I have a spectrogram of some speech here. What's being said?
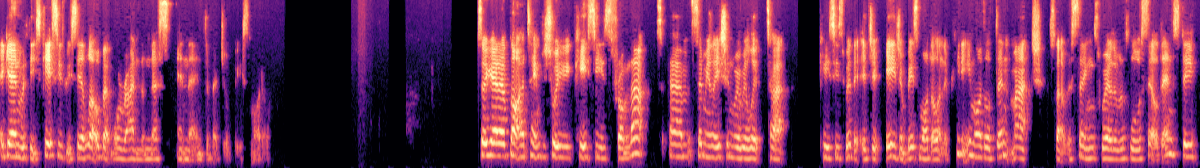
Again, with these cases, we see a little bit more randomness in the individual base model. So again, I've not had time to show you cases from that um, simulation where we looked at cases where the agent-based model and the PDE model didn't match. So that was things where there was low cell density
